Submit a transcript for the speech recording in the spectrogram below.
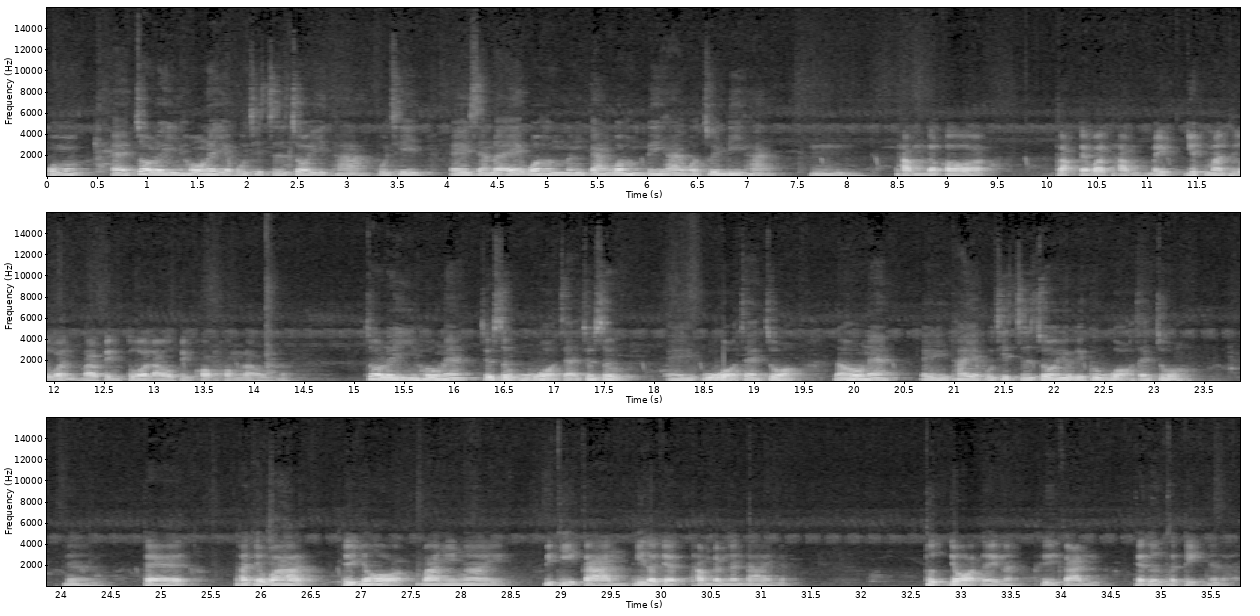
我们哎做了以后呢，也不去执着于它，不去哎想着哎我很能干，我很厉害，我最厉害。 อืมทำแล้วก็สักแต่ว่าทำไม่ยึดมั่นถือว่าว่าเป็นตัวเราเป็นของของเรานะ 做了以后呢，就是无我在，就是哎无我在做，然后呢，哎他也不去执着有一个我在做。 เนี่ยแต่ถ้าจะว่าย่อๆว่าง่าย ๆ วิธีการที่เราจะทำแบบนั้นได้เนี่ยสุดยอดเลยนะคือการเจริญสติเนี่ยแหละ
